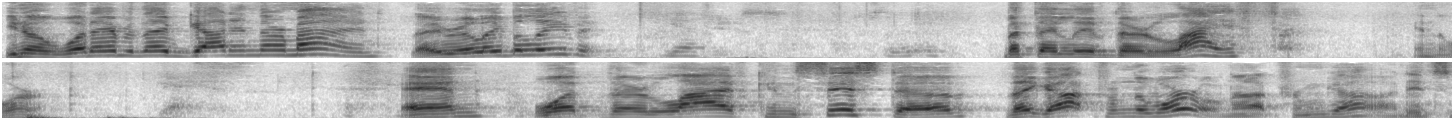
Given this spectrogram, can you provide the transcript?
you know whatever they've got in their mind, they really believe it. Absolutely. But they live their life in the world. Yes. And what their life consists of, they got from the world, not from God. It's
